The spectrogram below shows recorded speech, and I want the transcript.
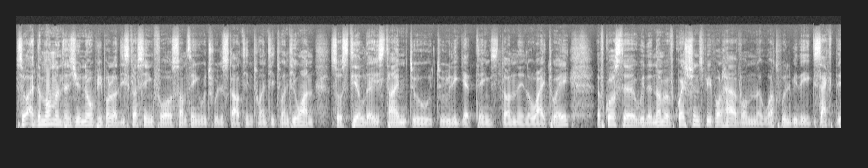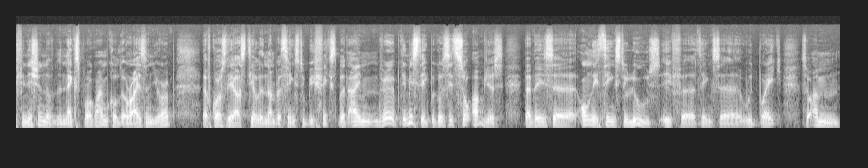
So at the moment, as you know, people are discussing for something which will start in 2021. So still there is time to, to really get things done in the right way. Of course, the, with the number of questions people have on what will be the exact definition of the next program called Horizon Europe, of course, there are still a number of things to be fixed, but I'm very optimistic because it's so obvious that there's uh, only things to lose if uh, things uh, would break. So I'm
